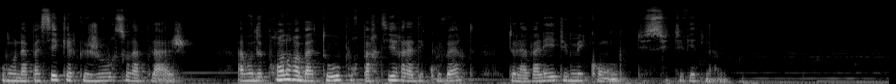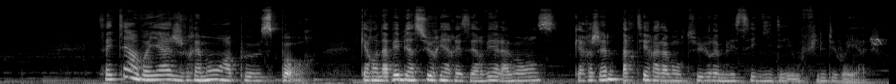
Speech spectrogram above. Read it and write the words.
où on a passé quelques jours sur la plage, avant de prendre un bateau pour partir à la découverte de la vallée du Mekong du sud du Vietnam. Ça a été un voyage vraiment un peu sport, car on n'avait bien sûr rien réservé à l'avance, car j'aime partir à l'aventure et me laisser guider au fil du voyage.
